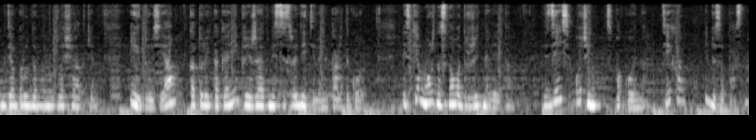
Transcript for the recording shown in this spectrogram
где оборудованы площадки, и их друзья, которые, как и они, приезжают вместе с родителями каждый год, и с кем можно снова дружить на лето. Здесь очень спокойно, тихо и безопасно.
